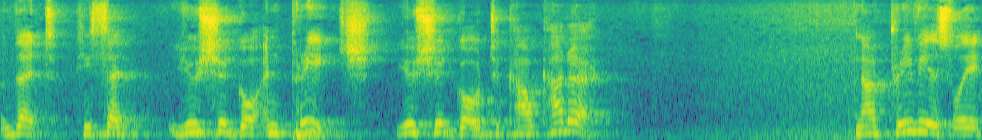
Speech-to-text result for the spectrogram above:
that he said, you should go and preach. You should go to Calcutta. Now previously,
